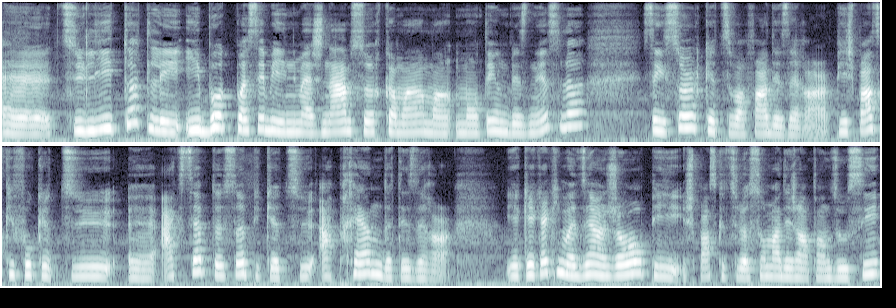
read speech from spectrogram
euh, tu lis tous les e-books possibles et inimaginables sur comment monter une business, c'est sûr que tu vas faire des erreurs. Puis je pense qu'il faut que tu euh, acceptes ça puis que tu apprennes de tes erreurs. Il y a quelqu'un qui m'a dit un jour, puis je pense que tu l'as sûrement déjà entendu aussi,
